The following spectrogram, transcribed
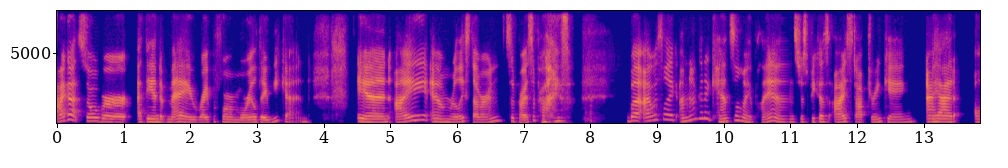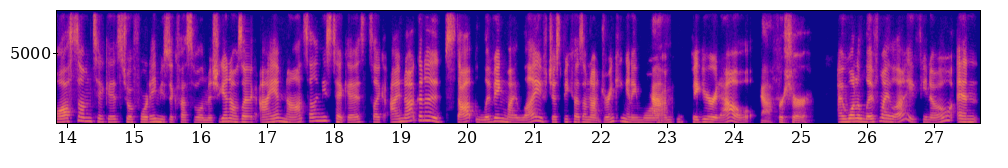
I got sober at the end of May, right before Memorial Day weekend. And I am really stubborn. Surprise, surprise. but I was like, I'm not going to cancel my plans just because I stopped drinking. I had awesome tickets to a four day music festival in Michigan. I was like, I am not selling these tickets. Like, I'm not going to stop living my life just because I'm not drinking anymore. Yeah. I'm going to figure it out. Yeah, for sure. I want to live my life, you know? And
